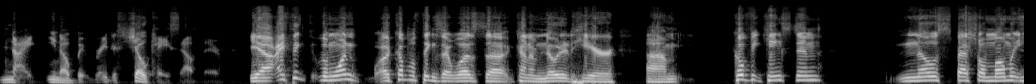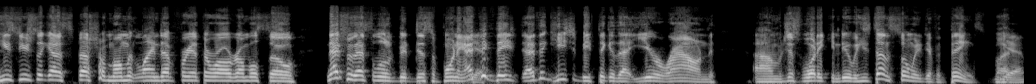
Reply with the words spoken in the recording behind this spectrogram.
night, you know, greatest showcase out there. Yeah, I think the one, a couple things that was uh, kind of noted here. Um, Kofi Kingston, no special moment. He's usually got a special moment lined up for you at the Royal Rumble, so naturally that's a little bit disappointing. I yeah. think they, I think he should be thinking that year round, um, just what he can do. But he's done so many different things. But yeah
